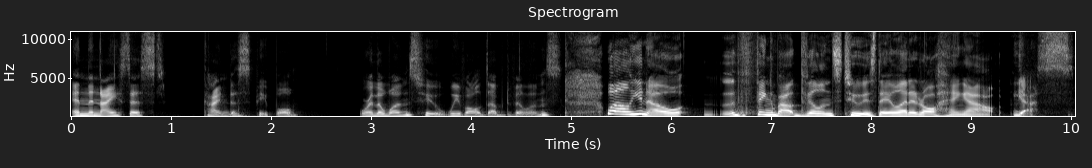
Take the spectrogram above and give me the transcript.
And the nicest, kindest people were the ones who we've all dubbed villains. well you know the thing about villains too is they let it all hang out Yes.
